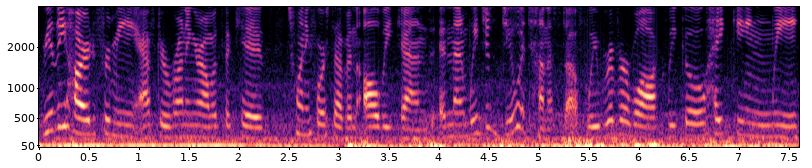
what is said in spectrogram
really hard for me after running around with the kids 24 7 all weekend. And then we just do a ton of stuff. We river walk, we go hiking, we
